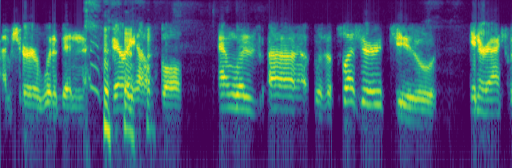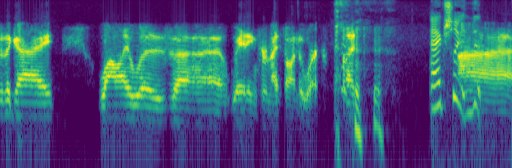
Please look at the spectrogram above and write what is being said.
I'm sure it would have been very helpful and was uh, was a pleasure to interact with a guy while I was uh, waiting for my phone to work. But actually, the, uh,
